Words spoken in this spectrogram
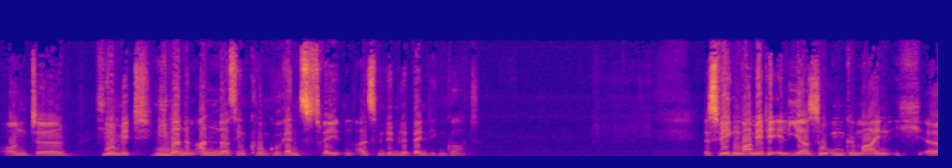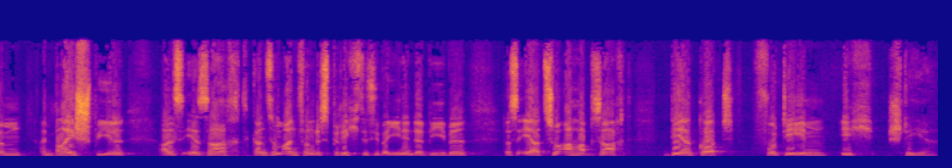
und äh, hier mit niemandem anders in Konkurrenz treten als mit dem lebendigen Gott. Deswegen war mir der Elia so ungemein ich, ähm, ein Beispiel, als er sagt, ganz am Anfang des Berichtes über ihn in der Bibel, dass er zu Ahab sagt, der Gott, vor dem ich stehe.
